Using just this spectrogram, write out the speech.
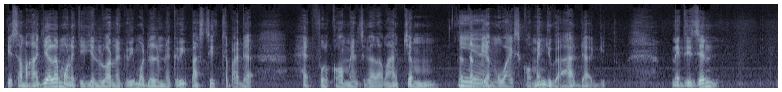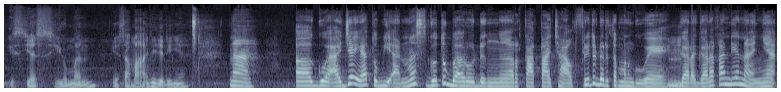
ya sama aja lah mau netizen luar negeri mau dalam negeri pasti tetap ada hateful comment segala macem tetap Iya. yang wise comment juga ada gitu netizen is just human ya sama aja jadinya Nah, eh gue aja ya, to be honest, gue tuh baru denger kata child free itu dari temen gue. Gara-gara kan dia nanya,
